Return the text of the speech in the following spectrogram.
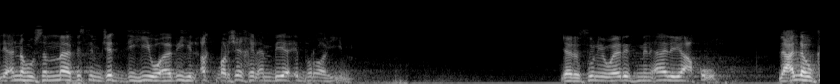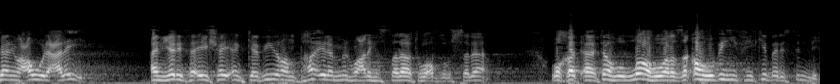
لأنه سماه باسم جده وأبيه الأكبر شيخ الأنبياء إبراهيم. يرثني ويرث من آل يعقوب. لعله كان يعول عليه أن يرث أي شيئا كبيرا طائلا منه عليه الصلاة وأفضل السلام. وقد آتاه الله ورزقه به في كبر سنه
